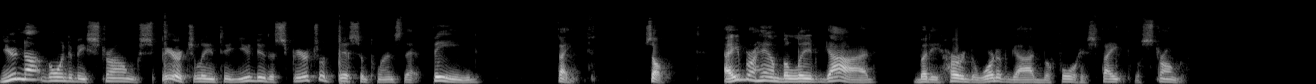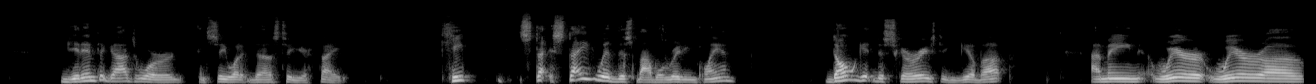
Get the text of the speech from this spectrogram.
You're not going to be strong spiritually until you do the spiritual disciplines that feed faith. So, Abraham believed God, but he heard the word of God before his faith was stronger. Get into God's word and see what it does to your faith. Keep stay, stay with this Bible reading plan. Don't get discouraged and give up. I mean, we're we're uh,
